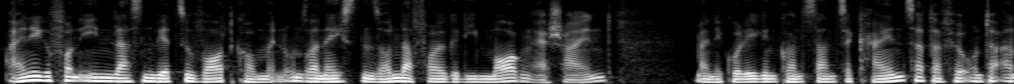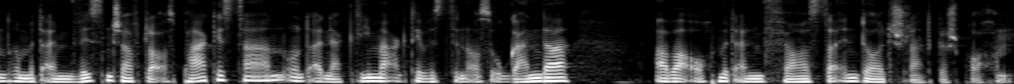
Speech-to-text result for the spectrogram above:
Einige von ihnen lassen wir zu Wort kommen in unserer nächsten Sonderfolge, die morgen erscheint. Meine Kollegin Konstanze Keins hat dafür unter anderem mit einem Wissenschaftler aus Pakistan und einer Klimaaktivistin aus Uganda, aber auch mit einem Förster in Deutschland gesprochen.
